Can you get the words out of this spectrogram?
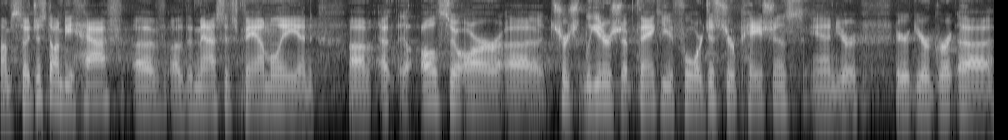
Um, so, just on behalf of, of the Message family and um, also our uh, church leadership, thank you for just your patience and your, your, your uh,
